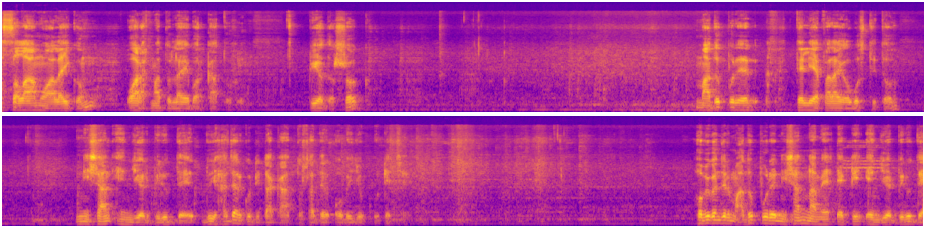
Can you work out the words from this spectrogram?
আসসালামু আলাইকুম ওরহমতুল্লাহ বরকাত প্রিয় দর্শক, মাধবপুরের তেলিয়াপাড়ায় অবস্থিত নিশান এনজিওর বিরুদ্ধে দুই হাজার কোটি টাকা আত্মসাতের অভিযোগ উঠেছে। হবিগঞ্জের মাধবপুরে নিশান নামে একটি এনজিওর বিরুদ্ধে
